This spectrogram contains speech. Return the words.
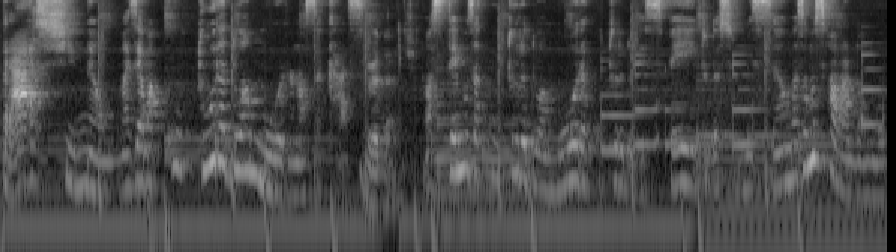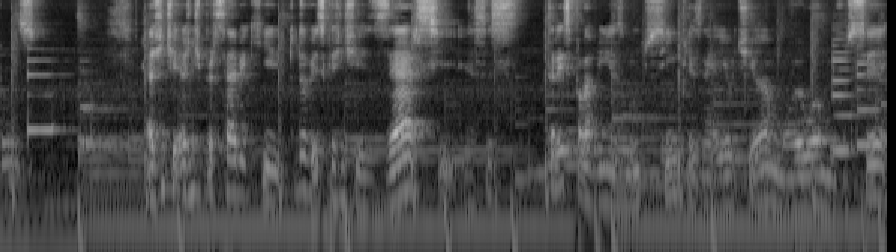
praxe, não, mas é uma cultura do amor na nossa casa. Verdade. Nós temos a cultura do amor, a cultura do respeito, da submissão, mas vamos falar do amor hoje. A gente, a gente percebe que toda vez que a gente exerce essas três palavrinhas muito simples, né? Eu te amo, eu amo você,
